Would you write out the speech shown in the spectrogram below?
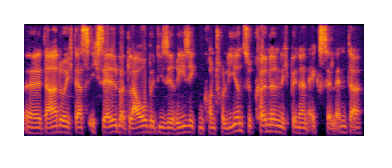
äh, dadurch, dass ich selber glaube, diese Risiken kontrollieren zu können. Ich bin ein exzellenter,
